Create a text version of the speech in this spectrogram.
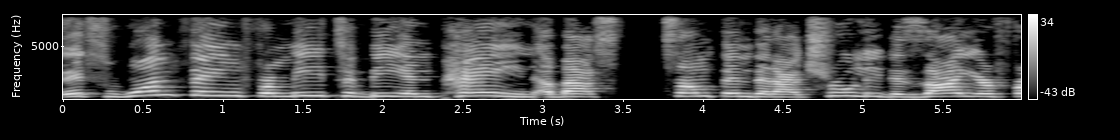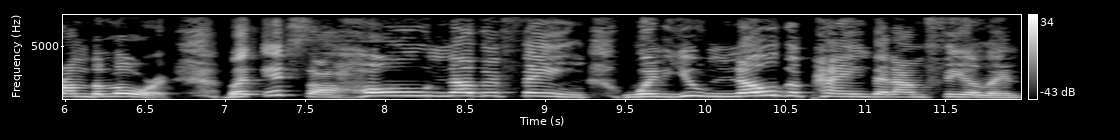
it's one thing for me to be in pain about something that I truly desire from the Lord. But it's a whole nother thing when you know the pain that I'm feeling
